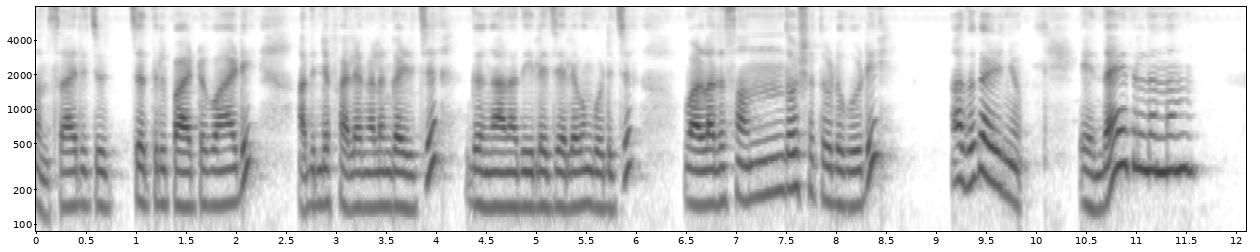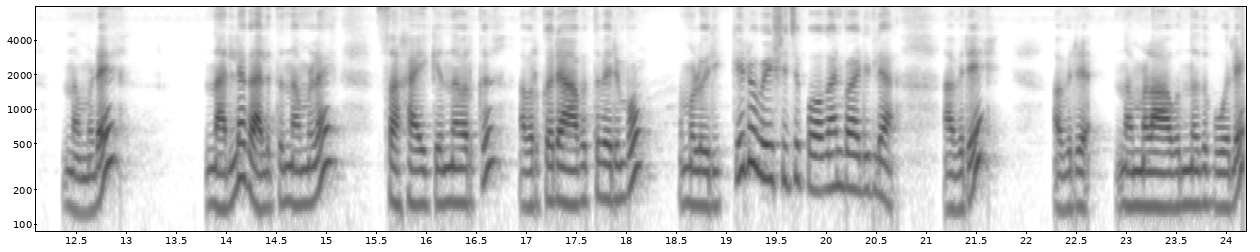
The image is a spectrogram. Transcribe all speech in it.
സംസാരിച്ച്. ഉച്ചത്തിൽ പാട്ട് പാടി അതിന്റെ ഫലങ്ങളും കഴിച്ച് ഗംഗാനദിയിലെ ജലവും കുടിച്ച് വളരെ സന്തോഷത്തോടു കൂടി അത് കഴിഞ്ഞു. എന്താ ഇതിൽ നിന്നും? നമ്മുടെ നല്ല കാലത്ത് നമ്മളെ സഹായിക്കുന്നവർക്ക് അവർക്കൊരാപത്ത് വരുമ്പോൾ നമ്മൾ ഒരിക്കലും ഉപേക്ഷിച്ച് പോകാൻ പാടില്ല. അവരെ അവർ നമ്മളാവുന്നത് പോലെ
